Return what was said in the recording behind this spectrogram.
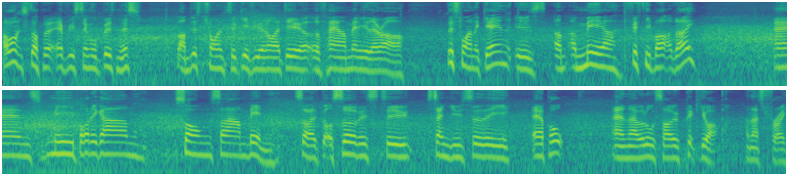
I won't stop at every single business, but I'm just trying to give you an idea of how many there are. This one again is a, a mere 50 baht a day, and me bodyguard song salam bin. So I've got a service to send you to the airport, and they will also pick you up, and that's free.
